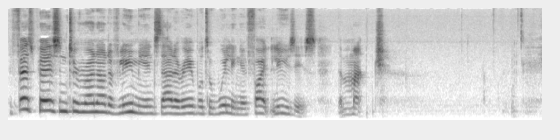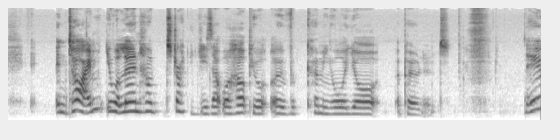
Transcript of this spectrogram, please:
The first person to run out of Loomians that are able to willing and fight loses the match. In time, you will learn how strategies that will help you overcoming all your opponents. They,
